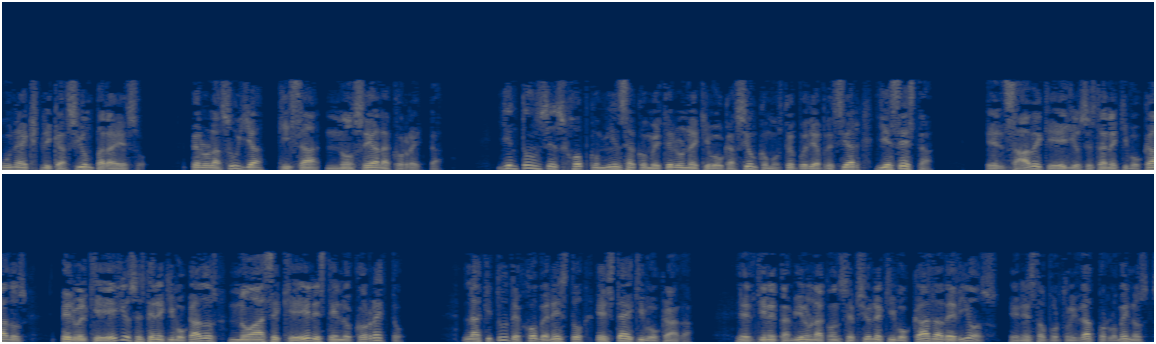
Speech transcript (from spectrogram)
una explicación para eso, pero la suya quizá no sea la correcta. Y entonces Job comienza a cometer una equivocación, como usted puede apreciar, y es esta. Él sabe que ellos están equivocados, pero el que ellos estén equivocados no hace que él esté en lo correcto. La actitud de Job en esto está equivocada. Él tiene también una concepción equivocada de Dios, en esta oportunidad por lo menos,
